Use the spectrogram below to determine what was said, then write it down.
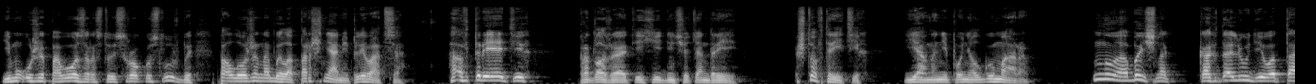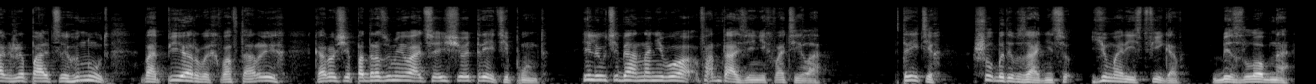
Ему уже по возрасту и сроку службы положено было поршнями плеваться. А в-третьих, продолжает ехидничать Андрей. Что в-третьих? Явно не понял Гумаров. Ну, обычно, когда люди вот так же пальцы гнут, во-первых, во-вторых, короче, подразумевается еще и третий пункт. Или у тебя на него фантазии не хватило. В-третьих, шел бы ты в задницу, юморист фигов. Беззлобно.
